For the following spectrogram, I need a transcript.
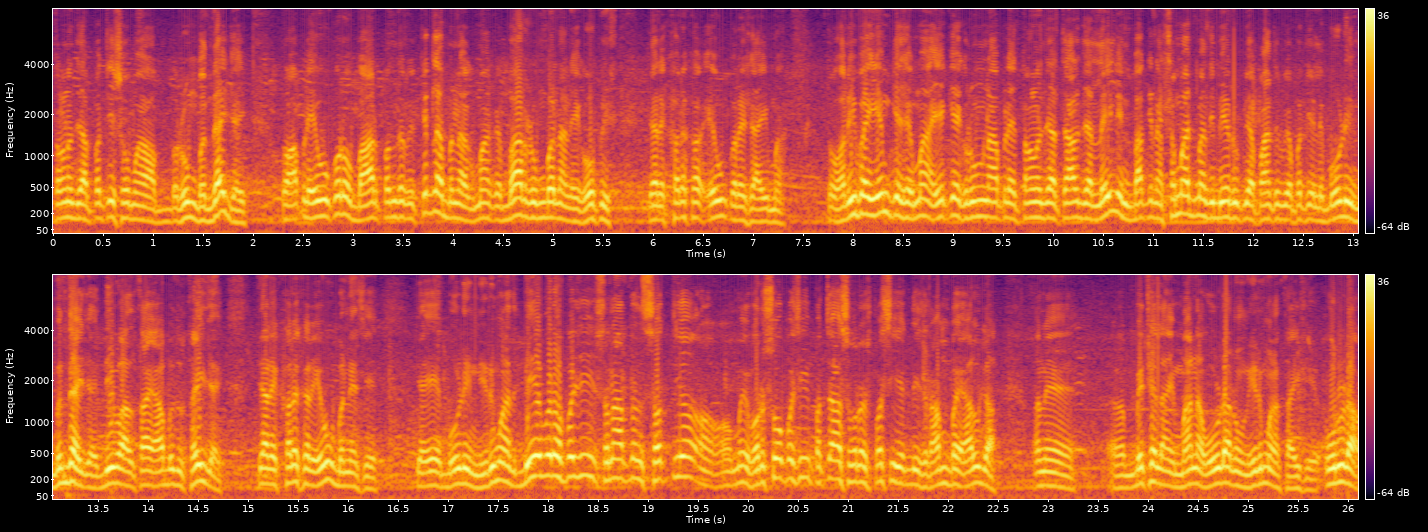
ત્રણ હજાર પચીસોમાં રૂમ બંધાઈ જાય. તો આપણે એવું કરો, બાર પંદર કેટલા બનાવ? માં કે બાર રૂમ બનાવે એક ઓફિસ ત્યારે ખરેખર એવું કરે છે આઈમાં તો હરિભાઈ એમ કહે છે, માં, એક એક રૂમના આપણે ત્રણ હજાર, ચાર હજાર લઈ લઈને બાકીના સમાજમાંથી બે રૂપિયા, પાંચ રૂપિયા પછી એટલે બોર્ડિંગ બંધાઈ જાય. દિવાલ થાય, આ બધું થઈ જાય. ત્યારે ખરેખર એવું બને છે કે એ બોડી નિર્માણ બે વર્ષ પછી સનાતન સત્ય અમે વર્ષો પછી, પચાસ વર્ષ પછી એક દિવસ રામભાઈ આલગા અને બેઠેલા અહીં માના ઓરડાનું નિર્માણ થાય છે. ઓરડા,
